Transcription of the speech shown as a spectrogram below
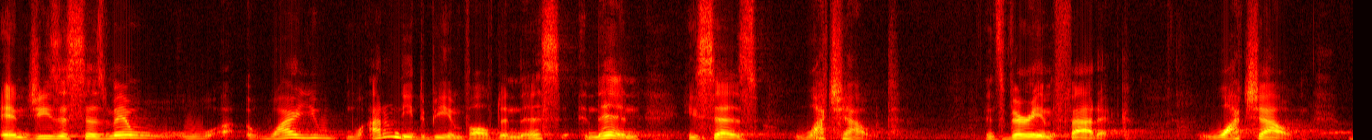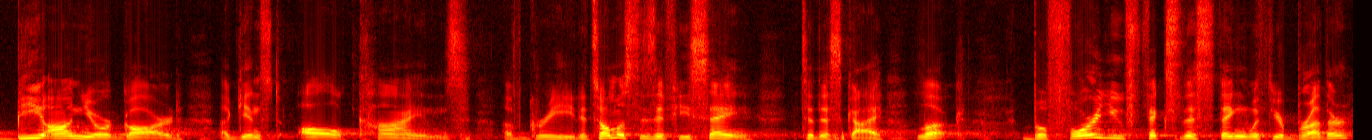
And Jesus says, Man, why are you? I don't need to be involved in this. And then he says, Watch out. It's very emphatic. Watch out. Be on your guard against all kinds of greed. It's almost as if he's saying to this guy, Look, before you fix this thing with your brother,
